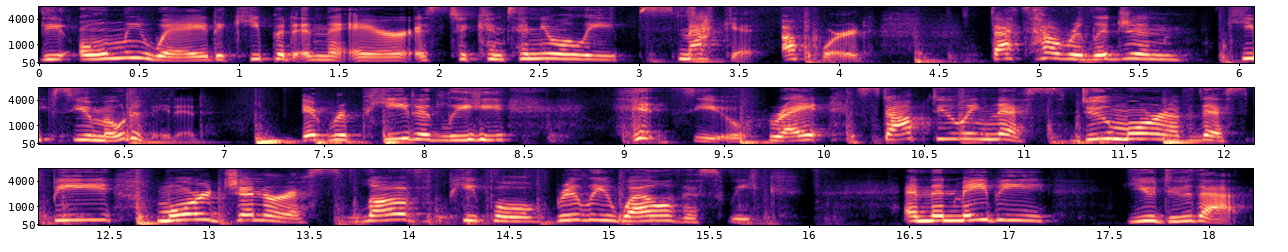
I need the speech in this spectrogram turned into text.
the only way to keep it in the air is to continually smack it upward. That's how religion keeps you motivated. It repeatedly hits you, right? Stop doing this, do more of this, be more generous, love people really well this week. And then maybe you do that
